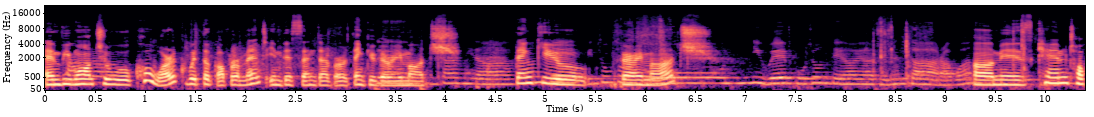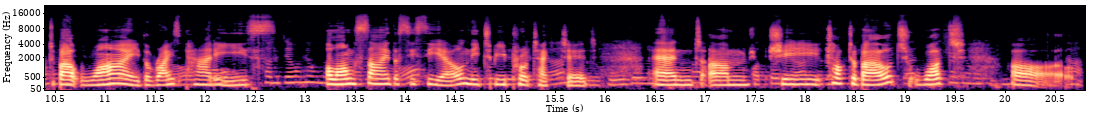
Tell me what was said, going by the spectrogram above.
And we want to co-work with the government in this endeavor. Thank you very much. Thank you very much. Uh, Ms. Kim talked about why the rice paddies alongside the CCL need to be protected. And um, she talked about what uh,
